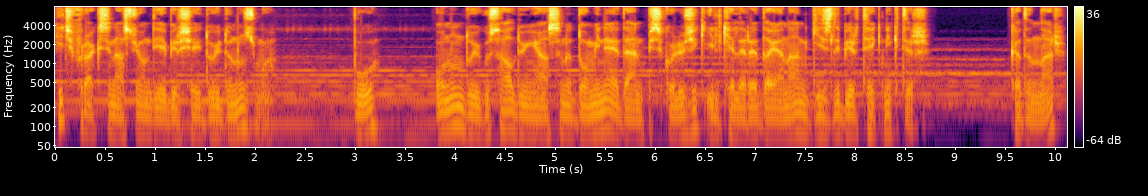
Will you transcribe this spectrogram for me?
Hiç fraksinasyon diye bir şey duydunuz mu? Bu, onun duygusal dünyasını domine eden psikolojik ilkelere dayanan gizli bir tekniktir. Kadınlar,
